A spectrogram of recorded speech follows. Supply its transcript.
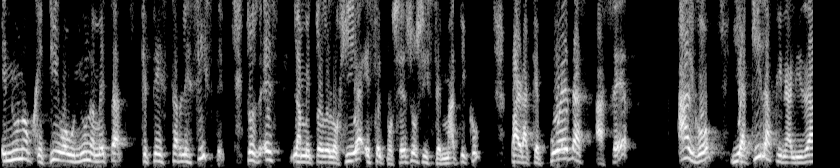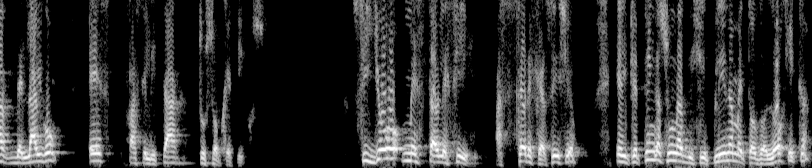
en un objetivo o en una meta que te estableciste. Entonces, es la metodología, es el proceso sistemático para que puedas hacer algo y aquí la finalidad del algo es facilitar tus objetivos. Si yo me establecí hacer ejercicio, el que tengas una disciplina metodológica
